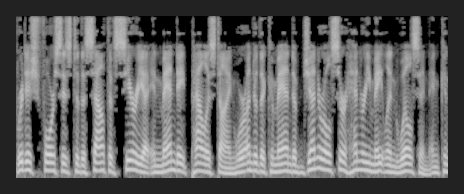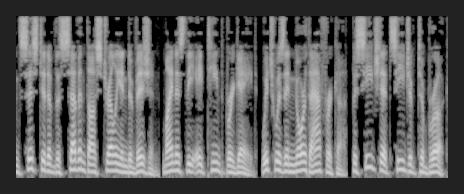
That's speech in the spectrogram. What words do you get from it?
British forces to the south of Syria in Mandate Palestine were under the command of General Sir Henry Maitland Wilson and consisted of the 7th Australian Division minus the 18th Brigade, which was in North Africa, besieged at Siege of Tobruk,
